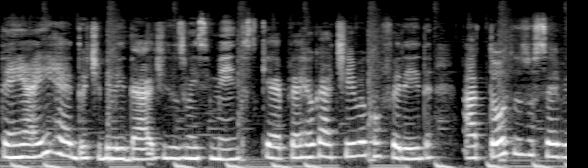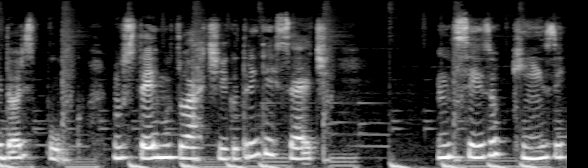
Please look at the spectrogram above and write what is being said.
Tem a irredutibilidade dos vencimentos, que é prerrogativa conferida a todos os servidores públicos, nos termos do artigo 37, inciso 15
